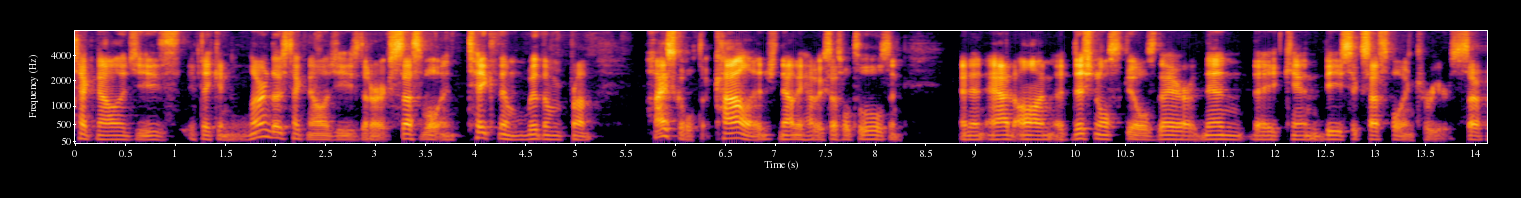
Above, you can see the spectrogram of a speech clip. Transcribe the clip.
technologies, if they can learn those technologies that are accessible and take them with them from high school to college, now they have accessible tools and and then add on additional skills there, then they can be successful in careers. So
